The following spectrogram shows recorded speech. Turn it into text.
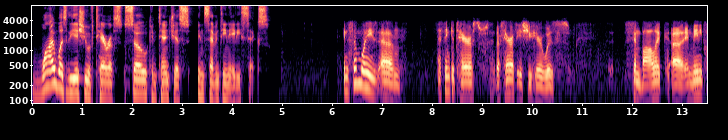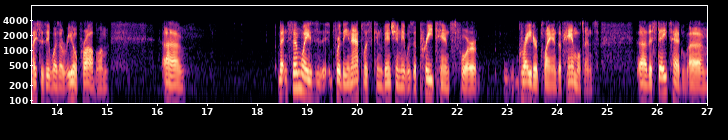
Why was the issue of tariffs so contentious in 1786? In some ways, um, I think the tariffs, the tariff issue here was symbolic. Uh, in many places, it was a real problem. Uh, but in some ways, for the Annapolis Convention, it was a pretense for greater plans of Hamilton's uh, the states had uh,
